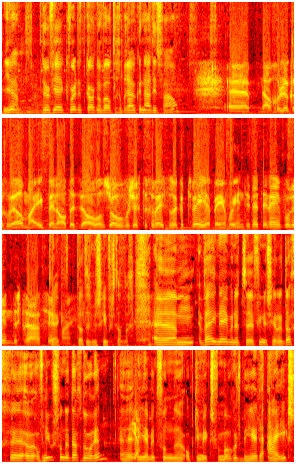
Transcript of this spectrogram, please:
Ja, durf jij creditcard nog wel te gebruiken na dit verhaal? Uh, nou, gelukkig wel, maar ik ben altijd wel zo voorzichtig geweest dat ik er twee heb. Eén voor internet en één voor in de straat, zeg Kijk, maar. dat is misschien verstandig. Um, wij nemen het uh, financiële dag, uh, of nieuws van de dag door, hè? Ja. En jij bent van Optimix Vermogensbeheerder. AX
